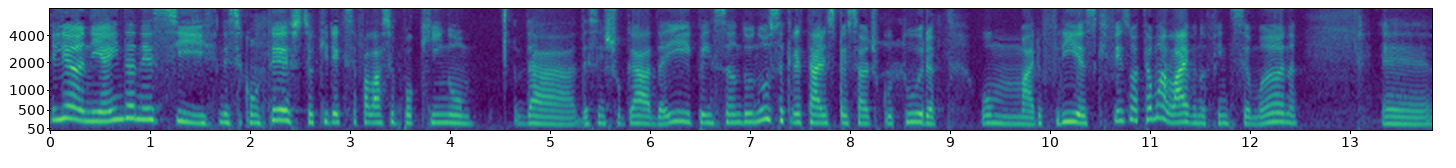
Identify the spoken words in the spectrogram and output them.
Eliane, ainda nesse, nesse contexto, eu queria que você falasse um pouquinho da, dessa enxugada aí, pensando no secretário especial de Cultura, o Mário Frias, que fez até uma live no fim de semana, é,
